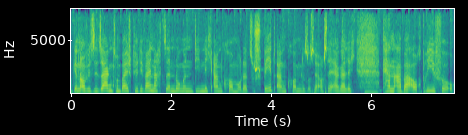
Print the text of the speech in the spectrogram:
genau wie Sie sagen, zum Beispiel die Weihnachtssendungen, die nicht ankommen oder zu spät ankommen. Das ist ja auch sehr ärgerlich. Mhm. Kann aber auch Briefe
